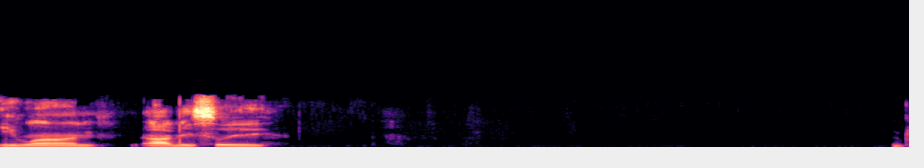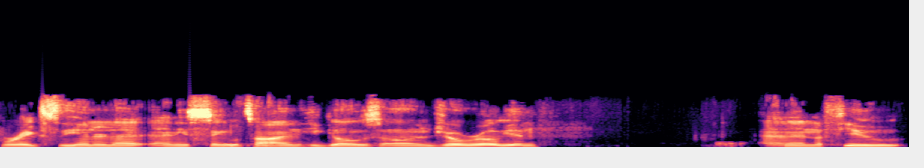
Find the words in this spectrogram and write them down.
Elon, obviously, breaks the internet any single time he goes on Joe Rogan. And a few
